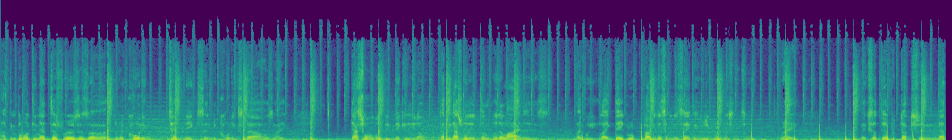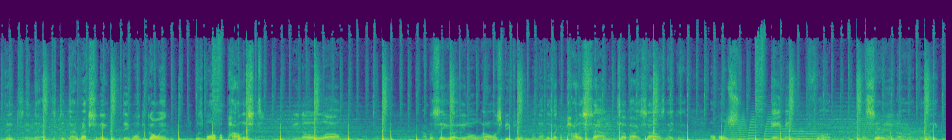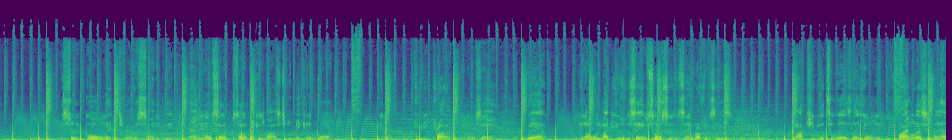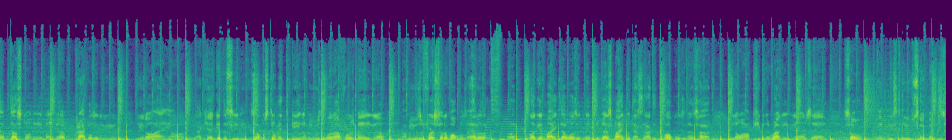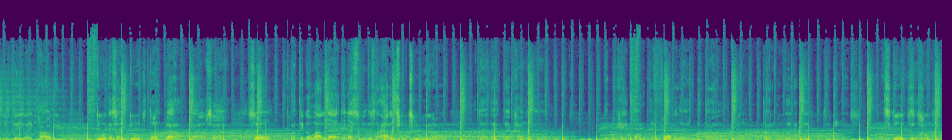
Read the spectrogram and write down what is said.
I think the one thing that differs is uh, the recording techniques and recording styles. Like that's what would be making. You know, I think that's what the, where the line is. Like we, like they group probably listening to the same things we grew up listening to, right? Except their production methods and the, the direction they they wanted to go in was more of a polished, know, um, I would say, uh, you know, I don't want to speak for them and whatnot, but it's like a polished sound. You can tell by how it sounds, like a, almost aiming for a certain, uh, like, a certain goal, like as far as sonically, and you know, selling selling records wise too, to make it a more, you know, pretty product. You know what I'm saying? Where, you know, we might be using the same sources, the same references I'm keeping it to where it's like, yo, it's vinyl. That shit might have dust on it. It might have crackles in it. You, you know, I, you know, I can't get the CD, so I'm gonna still make the beat. I'm gonna use the one I first made. You know, I'm using the first set of vocals. I had a, a plug-in mic that wasn't maybe the best mic, but that's how I did the vocals, and that's how you know I'm keeping it rugged. You know what I'm saying? So, and we still use the same methods to this day. Like how you do it, that's how you do it. It's done. Bow. You know what I'm saying? So think a lot of that, and that's it's an attitude too. You know, that that, that kind of um, that became part of the formula, methodical, you know, methodical way we did, did joints. It still exists.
